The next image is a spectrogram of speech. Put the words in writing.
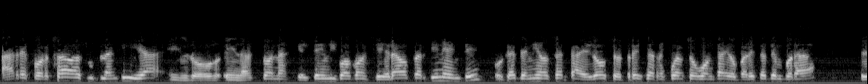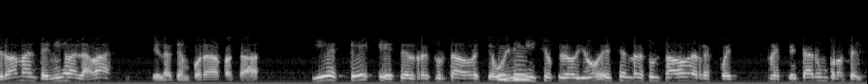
Ha reforzado su plantilla en, lo, en las zonas que el técnico ha considerado pertinente, porque ha tenido cerca de 12 o 13 refuerzos Huancayo para esta temporada, pero ha mantenido a la base de la temporada pasada. Y este es el resultado, este buen inicio creo yo, es el resultado de respetar un proceso,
